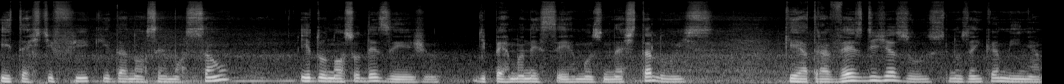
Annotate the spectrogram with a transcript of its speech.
e testifique da nossa emoção e do nosso desejo de permanecermos nesta luz que, através de Jesus, nos encaminha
